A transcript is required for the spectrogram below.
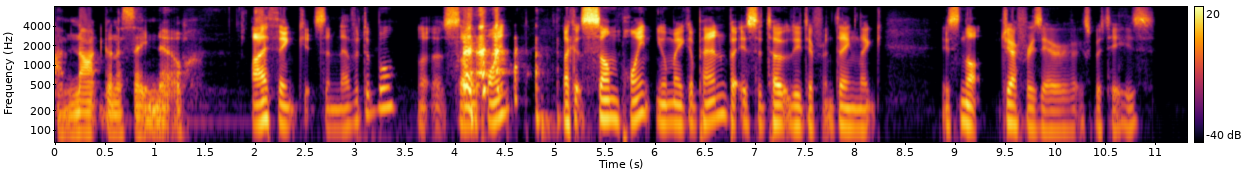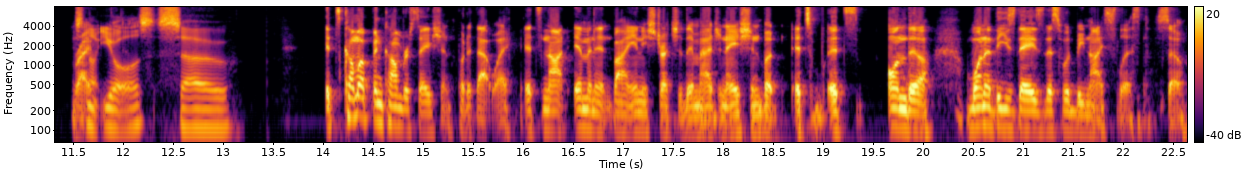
I'm not gonna say no. I think it's inevitable at some point. like at some point, you'll make a pen, but it's a totally different thing. Like it's not Jeffrey's area of expertise. It's Right. not yours. So It's come up in conversation, put it that way. It's not imminent by any stretch of the imagination, but it's it's on the one of these days this would be nice list. So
